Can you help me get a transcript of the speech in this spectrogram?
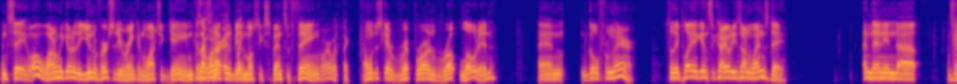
and say, oh, why don't we go to the university rink and watch a game? 'Cause I it's wonder, not going to be like- the most expensive I thing, wonder what the and we'll just get rip roaring ro- loaded and go from there. So they play against the Coyotes on Wednesday, and then in uh, it's a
